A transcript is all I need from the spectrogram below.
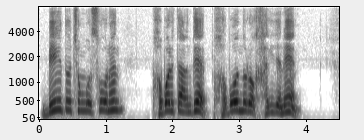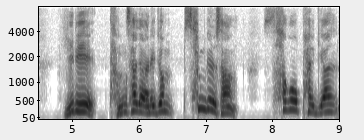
매도 청구 소원은 법원에 따는데 법원으로 가기 전에 미리 당사자 간에 좀 3개월 이상 사고 팔기 한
